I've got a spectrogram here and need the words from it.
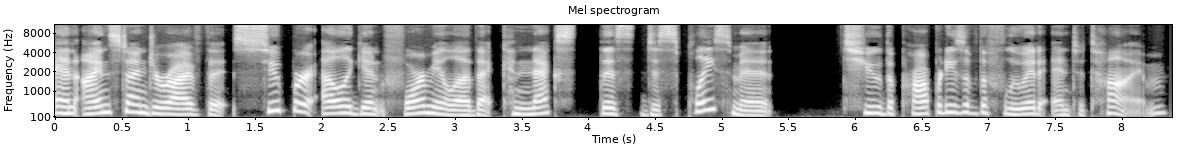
And Einstein derived the super elegant formula that connects this displacement to the properties of the fluid and to time.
